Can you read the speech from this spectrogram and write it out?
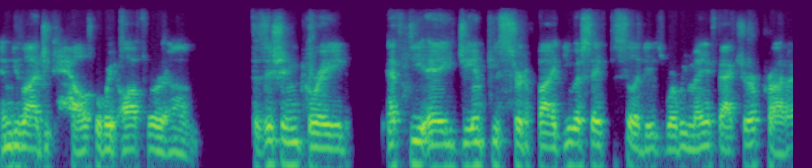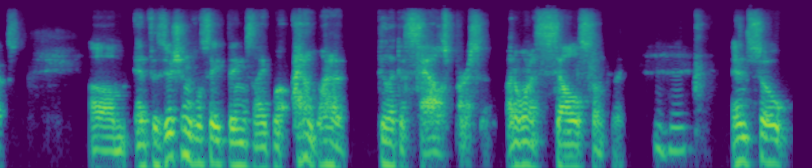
MD Logic Health, where we offer um, physician grade, FDA, GMP certified USA facilities where we manufacture our products. Um, and physicians will say things like, well, I don't want to feel like a salesperson. I don't want to sell something. Mm-hmm. And so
